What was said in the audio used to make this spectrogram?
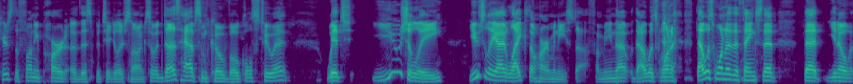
here's the funny part of this particular song. So it does have some co-vocals to it, which usually usually I like the harmony stuff. I mean that that was one of that was one of the things that that you know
